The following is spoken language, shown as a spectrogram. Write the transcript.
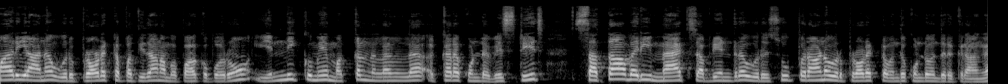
மாதிரியான ஒரு ப்ராடக்ட பத்தி தான் நம்ம பார்க்க போறோம். என்னைக்குமே மக்கள் நலன்ல அக்கறை கொண்ட வெஸ்டீஜ் சத்தாவரி மேக்ஸ் அப்படின்ற ஒரு சூப்பரான ஒரு ப்ராடக்ட வந்து கொண்டு வந்திருக்கிறாங்க.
